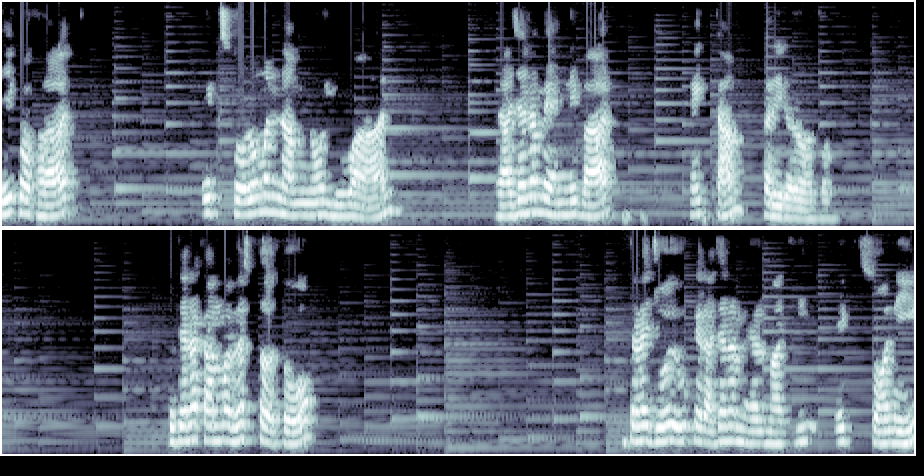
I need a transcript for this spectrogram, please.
એક વખત એક સોલોમન નામનો યુવાન રાજાના મહેલની બહાર કંઈક કામ કરી રહ્યો હતો. તો તેના કામમાં વ્યસ્ત હતો તેણે જોયું કે રાજાના મહેલમાંથી એક સોની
